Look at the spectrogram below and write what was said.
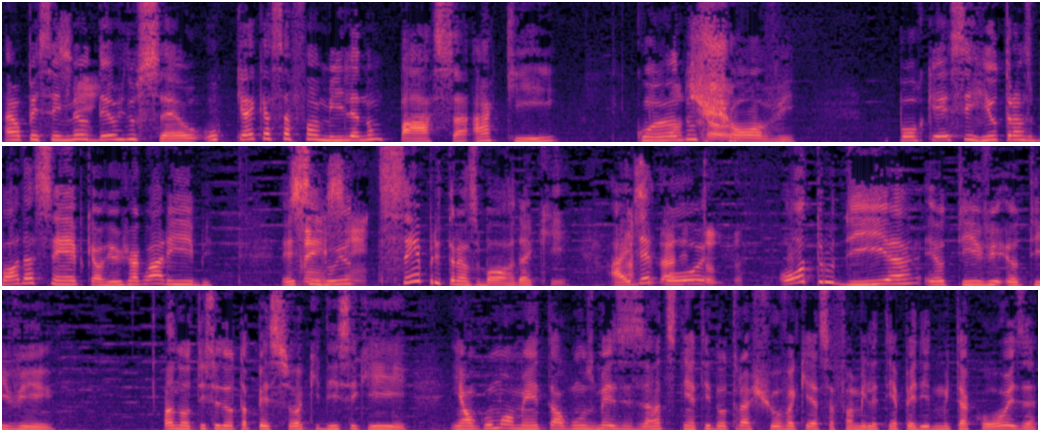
Aí eu pensei, meu Sim. Deus do céu, o que é que essa família não passa aqui Quando chove. Porque esse rio transborda sempre, que é o rio Jaguaribe. Esse Sim, rio sim. sempre transborda aqui. Aí A depois, outro dia eu tive eu tive a notícia de outra pessoa que disse que em algum momento, alguns meses antes, tinha tido outra chuva que essa família tinha perdido muita coisa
